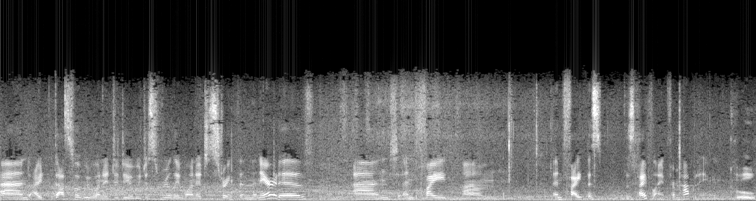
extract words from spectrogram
And I, that's what we wanted to do. We just really wanted to strengthen the narrative and, and fight, um, and fight this, this pipeline from happening. Cool.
